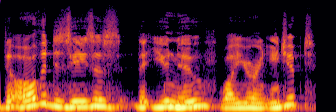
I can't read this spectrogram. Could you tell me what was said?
the, all the diseases that you knew while you were in Egypt,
